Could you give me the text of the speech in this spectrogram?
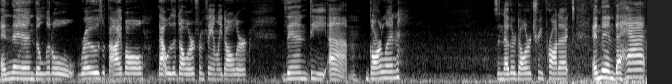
and then the little rose with the eyeball that was a dollar from Family Dollar. Then the um, garland is another Dollar Tree product. And then the hat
